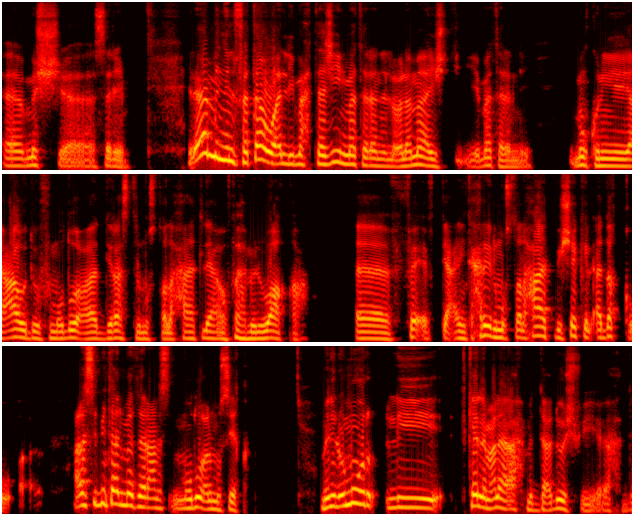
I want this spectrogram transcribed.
آه، مش آه، سليم. الآن من الفتاوى اللي محتاجين مثلا العلماء مثلا ممكن يعاودوا في موضوع دراسة المصطلحات لها وفهم الواقع آه، يعني تحرير المصطلحات بشكل أدق. على سبيل المثال مثلا على موضوع الموسيقى. من الأمور اللي تكلم عليها أحمد دعدوش في أحد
